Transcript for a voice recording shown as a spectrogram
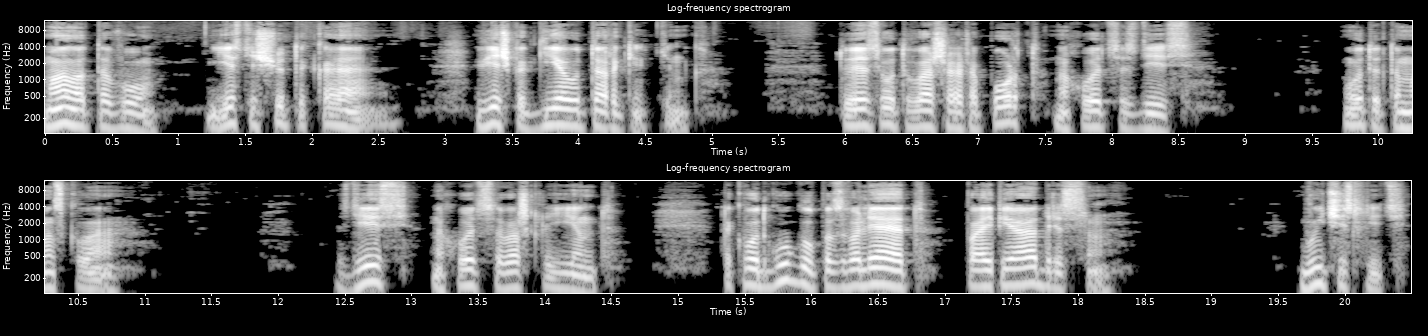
Мало того, есть еще такая вещь, как геотаргетинг. То есть вот ваш аэропорт находится здесь. Вот это Москва. Здесь находится ваш клиент. Так вот, Google позволяет по IP-адресу вычислить,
